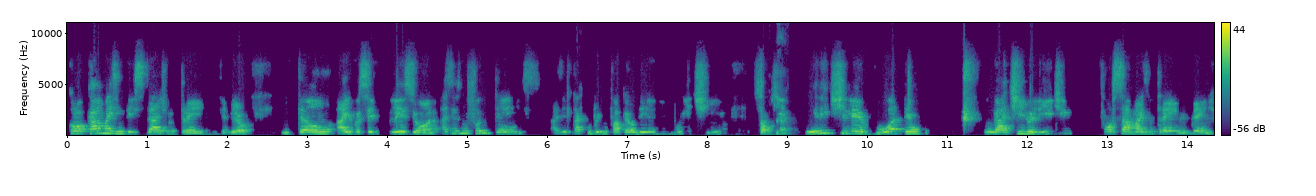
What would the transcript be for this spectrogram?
colocar mais intensidade no treino, entendeu? Então, aí você lesiona. Às vezes não foi o tênis, às vezes ele está cumprindo o papel dele ali bonitinho, só que okay. ele te levou a ter um, um gatilho ali de forçar mais o treino, entende?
